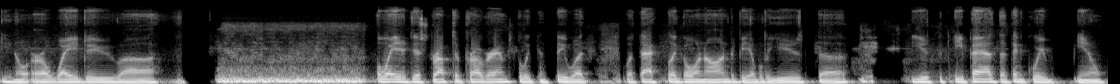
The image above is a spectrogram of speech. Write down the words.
you know, or a way to uh, a way to disrupt the program so we can see what what's actually going on to be able to use the use the keypads. I think we, you know,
